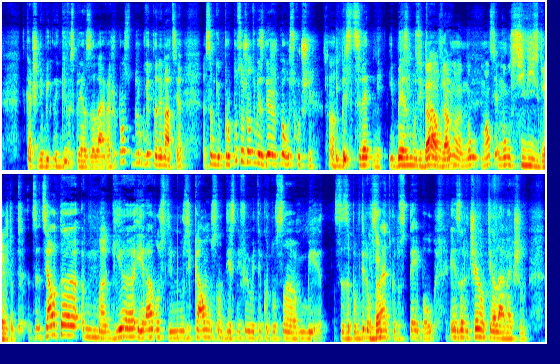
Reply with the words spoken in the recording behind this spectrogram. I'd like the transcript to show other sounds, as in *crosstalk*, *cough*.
Така че не, би, не ги възприемам за лайв акшн, просто друг вид анимация. Аз съм ги пропуснал, защото ми изглеждат много скучни. Ха. И безцветни. И без Да, музикални. вярно е. Много, малко, Ся- много сиви изглеждат. Ц- Цялата магия и радост и музикалност на Дисни филмите, които са ми се запамтили в Да. съзнанието като стейпъл, е залечена от тия лайв екшн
